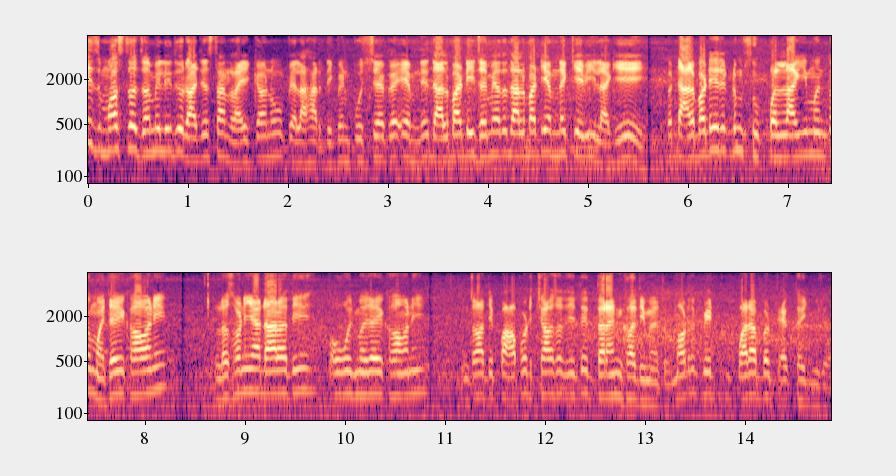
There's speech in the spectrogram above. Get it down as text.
ગાઈઝ મસ્ત જમી લીધું રાજસ્થાન રાયકાનું. પેલા હાર્દિકભાઈ પૂછ્યા કે એમને દાલબાટી જમ્યા તો દાલબાટી એમને કેવી લાગી? પણ દાળ બાટી એકદમ સુપર લાગી. મને તો મજા આવી ખાવાની. લસણિયા દાળ હતી બહુ જ મજા આવી ખાવાની. સાથે પાપડ છાશ હતી તે તરાઈને ખાધી મેં તો. મારું તો પેટ બરાબર પેક થઈ ગયું છે.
